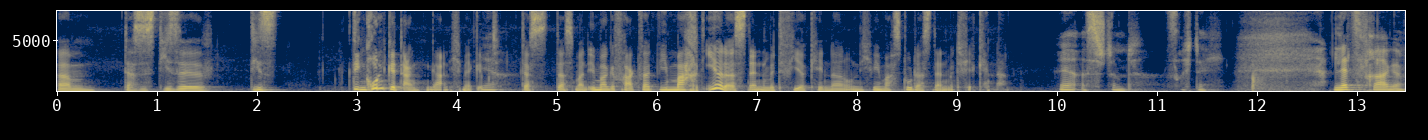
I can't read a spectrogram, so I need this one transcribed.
Ähm, dass es diese, dies, den Grundgedanken gar nicht mehr gibt. Ja. Dass, dass man immer gefragt wird, wie macht ihr das denn mit vier Kindern und nicht, wie machst du das denn mit vier Kindern? Ja, es stimmt. Das ist richtig. Letzte Frage.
